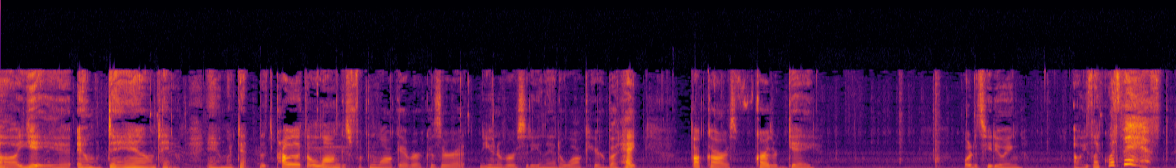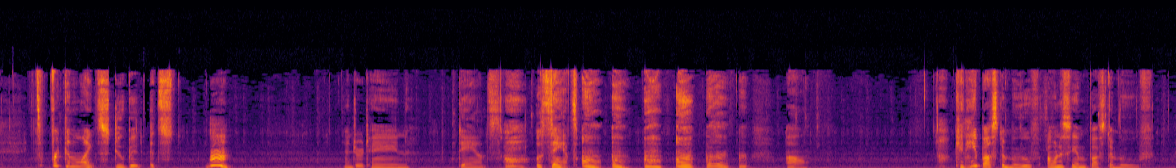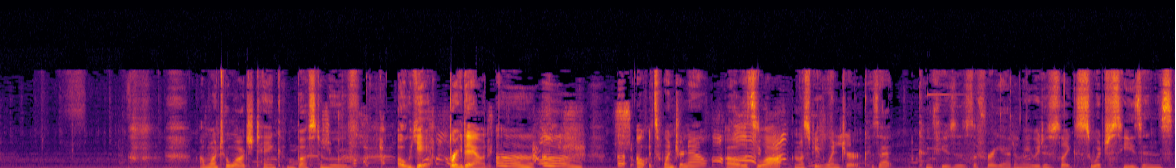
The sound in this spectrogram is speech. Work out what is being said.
Uh, yeah, and we're downtown. And we're down. That's probably like the longest fucking walk ever because they're at university and they had to walk here. But hey, fuck cars. Cars are gay. What is he doing? Oh, he's like, what's this? It's a freaking light, stupid. It's. Mm. Entertain. Dance. Oh, Let's dance. Uh, uh, uh, uh, uh, uh. Oh. Can he bust a move? I want to see him bust a move. I want to watch Tank bust a move. Oh yeah, break it down. Uh, uh, uh. Oh, it's winter now? Oh, this lot must be winter, because that confuses the frig out of me. We just, like, switch seasons.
